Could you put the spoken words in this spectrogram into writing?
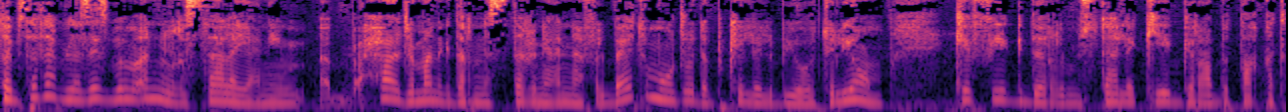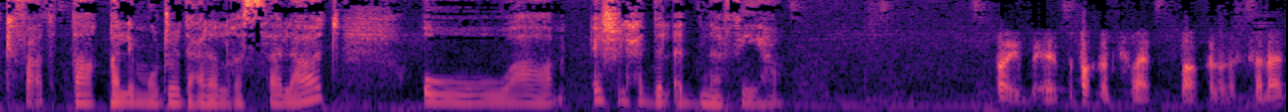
طيب أستاذ عبد العزيز بما انه الغسالة يعني حاجة ما نقدر نستغني عنها في البيت وموجودة بكل البيوت اليوم كيف يقدر المستهلك يقرأ بطاقة كفاءة الطاقة اللي موجودة على الغسالات وإيش الحد الأدنى فيها؟ طيب بطاقة كفاءة الطاقة الغسالات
